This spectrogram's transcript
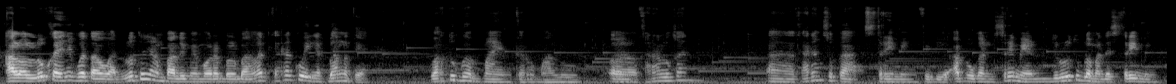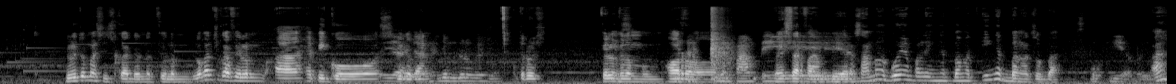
Kalau lu kayaknya gue tahuan, lu tuh yang paling memorable banget karena gue inget banget ya. Waktu gue main ke rumah lu, eh, karena lu kan eh, kadang suka streaming video, ah bukan streaming, dulu tuh belum ada streaming. Dulu tuh masih suka download film, lu kan suka film eh, Happy Ghost Iya, gitu iya, kan, jam dulu gitu. terus film-film horor, Western vampir sama gue yang paling inget banget, inget banget sumpah. spooky apa. Ah?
